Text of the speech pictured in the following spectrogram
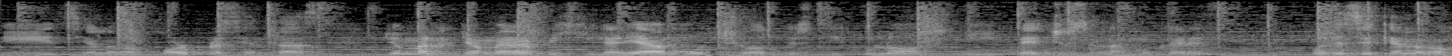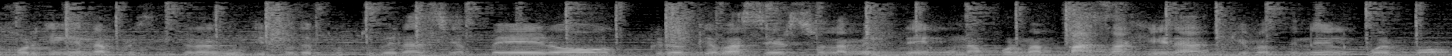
Eh, si a lo mejor presentas yo me, yo me vigilaría mucho testículos y pechos en las mujeres. Puede ser que a lo mejor lleguen a presentar algún tipo de protuberancia, pero creo que va a ser solamente una forma pasajera que va a tener el cuerpo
